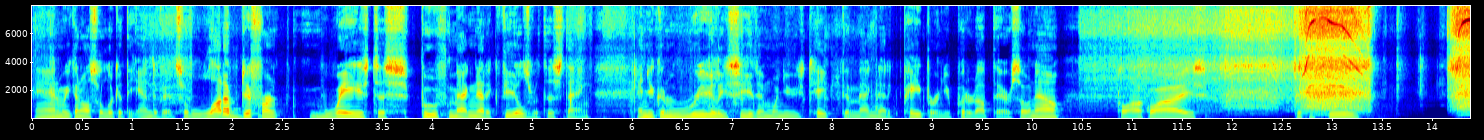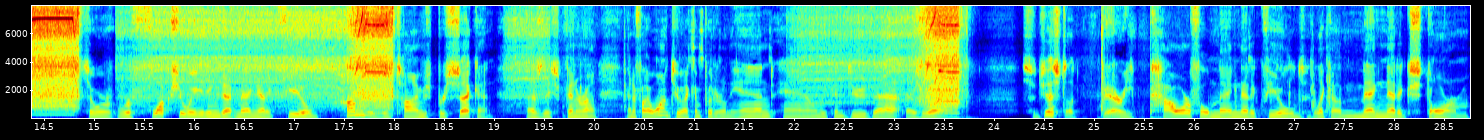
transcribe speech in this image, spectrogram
and we can also look at the end of it. So a lot of different ways to spoof magnetic fields with this thing, and you can really see them when you take the magnetic paper and you put it up there. So now, clockwise, different speeds, so we're, we're fluctuating that magnetic field hundreds of times per second as they spin around. And if I want to, I can put it on the end, and we can do that as well. So just a very powerful magnetic field, like a magnetic storm,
